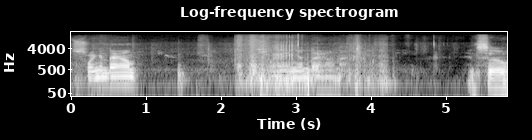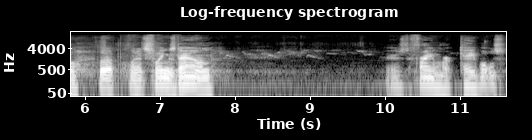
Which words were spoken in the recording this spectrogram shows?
swinging down, swinging down. And so, look, when it swings down, there's the framework cables,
